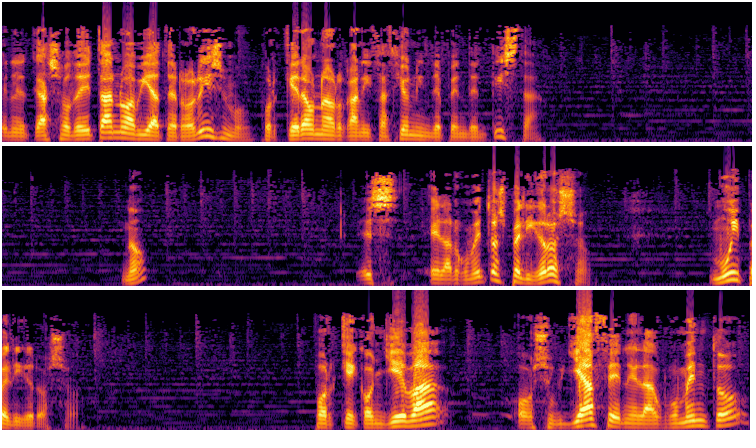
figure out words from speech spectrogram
en el caso de ETA no había terrorismo, porque era una organización independentista. ¿No? Es, el argumento es peligroso, muy peligroso, porque conlleva o subyace en el argumento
